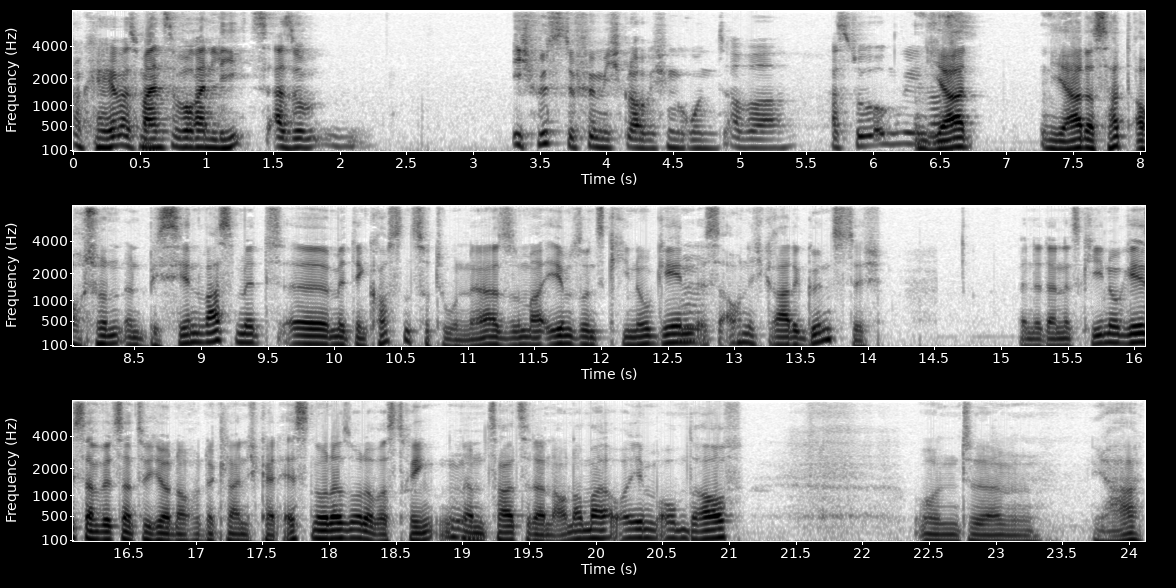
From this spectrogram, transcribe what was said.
Okay, was meinst du, woran liegt's? Also ich wüsste für mich, glaube ich, einen Grund, aber hast du irgendwie was? Ja, ja, das hat auch schon ein bisschen was mit, äh, mit den Kosten zu tun. Ne? Also mal eben so ins Kino gehen mhm. ist auch nicht gerade günstig. Wenn du dann ins Kino gehst, dann willst du natürlich auch noch eine Kleinigkeit essen oder so oder was trinken. Mhm. Dann zahlst du dann auch noch mal eben oben drauf. Und ähm, ja,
